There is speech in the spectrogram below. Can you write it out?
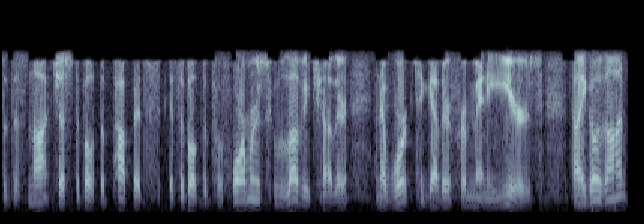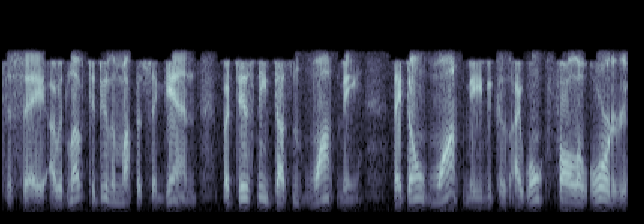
that it's not just about the puppets. It's about the performers who love each other and have worked together for many years. Now he goes on to say, I would love to do the Muppets again, but Disney doesn't want me. They don't want me because I won't follow orders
